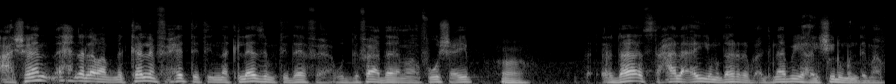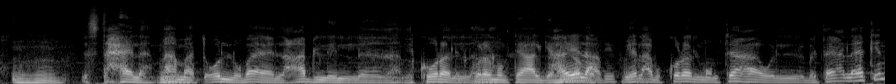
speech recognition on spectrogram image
عشان إحنا لما بنتكلم في حتة إنك لازم تدافع والدفاع ده ما فيهوش عيب آه ده استحالة أي مدرب أجنبي هيشيله من دماغه. استحالة مهما تقول له بقى العب لي الكرة ال- الكرة الممتعة الجميلة هيلعب. بيلعب الكرة الممتعة والبتاع لكن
